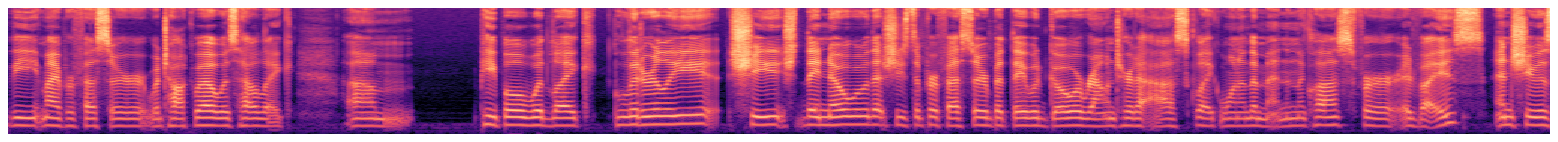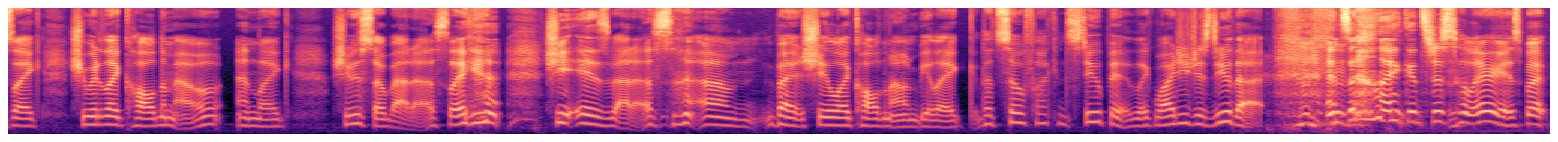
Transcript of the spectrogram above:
the my professor would talk about was how like um, people would like literally she they know that she's the professor but they would go around her to ask like one of the men in the class for advice. And she was like she would like call them out and like she was so badass. Like she is badass. Um but she like called them out and be like that's so fucking stupid. Like why'd you just do that? And so like it's just hilarious. But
